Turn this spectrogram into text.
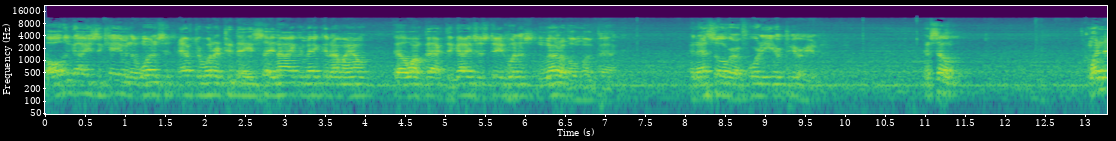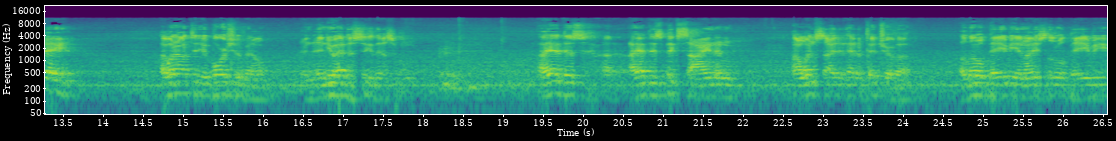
All the guys that came and the ones that after one or two days say, no, I can make it on my own, they all went back. The guys that stayed with us, none of them went back. And that's over a 40-year period. And so, one day, I went out to the abortion mill, and, and you had to see this one. I had this, uh, I had this big sign, and on one side it had a picture of a, a little baby, a nice little baby,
